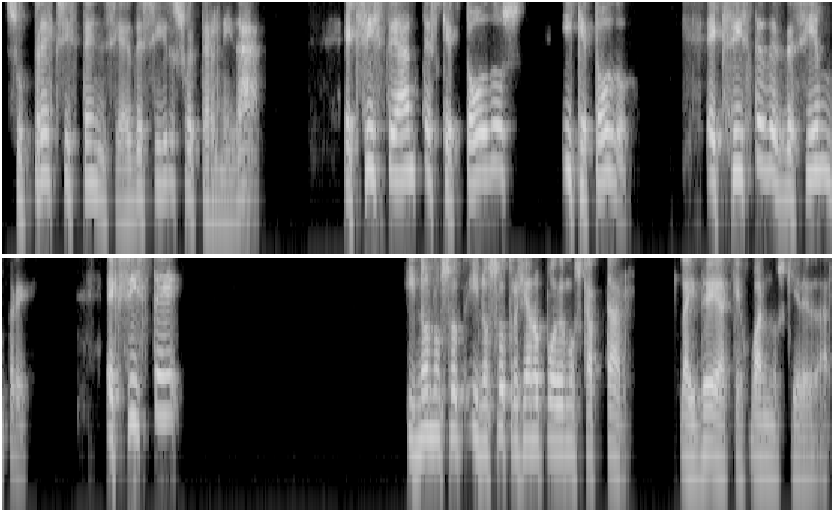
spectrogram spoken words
Su preexistencia, es decir, su eternidad Existe antes que todos y que todo. Existe desde siempre. Existe y, no y nosotros ya no podemos captar la idea que Juan nos quiere dar.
